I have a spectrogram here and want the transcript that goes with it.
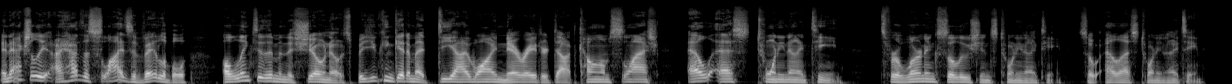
And actually, I have the slides available. I'll link to them in the show notes, but you can get them at diynarrator.com slash LS2019. It's for Learning Solutions 2019, so LS 2019.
